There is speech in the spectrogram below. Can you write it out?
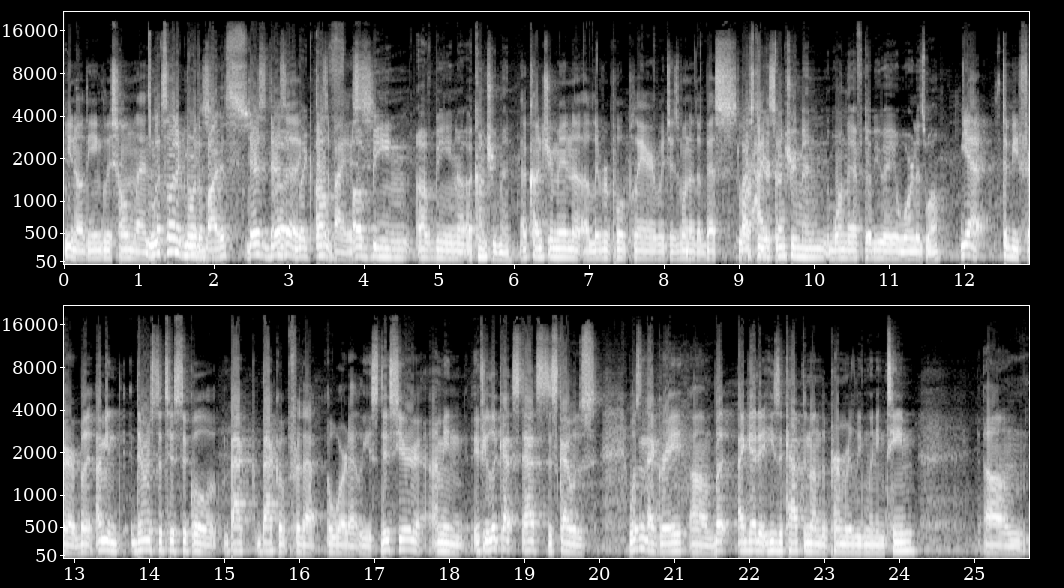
you know, the English homeland. Let's not ignore the bias. there's- there's a- there's a bias. of being of being a, countryman. a countryman, a Liverpool player, which is one of the best. Last year, countryman won the FWA award as well. Yeah, to be fair, but I mean, there was statistical back backup for that award at least. This year, I mean, if you look at stats, this guy was wasn't that great. Um, but I get it; he's a captain on the Premier League winning team. Um,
